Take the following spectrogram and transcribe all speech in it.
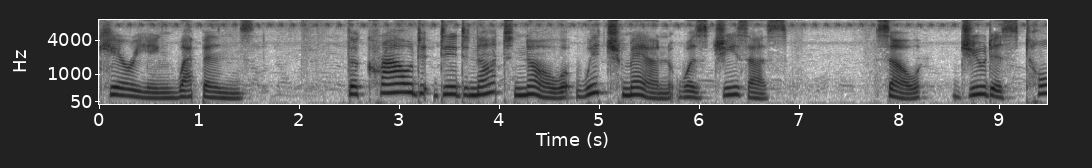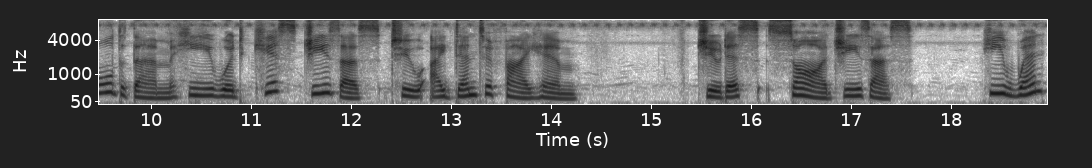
carrying weapons. The crowd did not know which man was Jesus. So Judas told them he would kiss Jesus to identify him. Judas saw Jesus. He went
